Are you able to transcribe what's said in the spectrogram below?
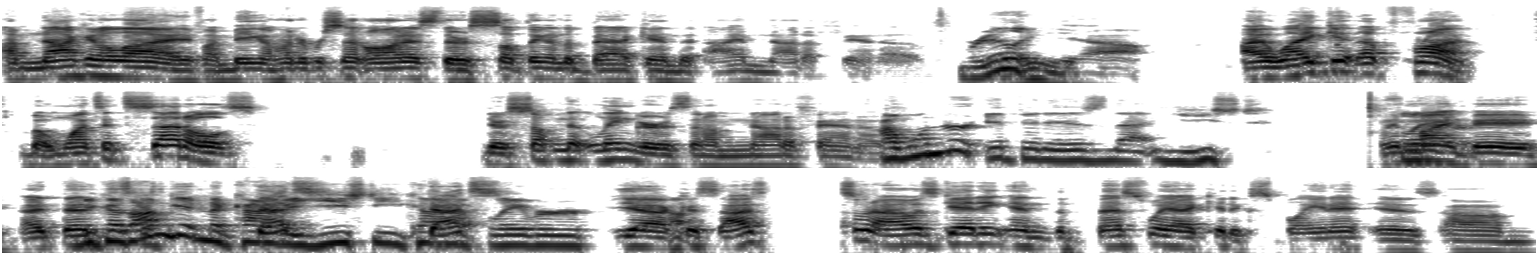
I'm not gonna lie, if I'm being 100% honest, there's something on the back end that I'm not a fan of. Really? Yeah. I like it up front, but once it settles, there's something that lingers that I'm not a fan of. I wonder if it is that yeast it flavor. might be I, that- because I'm getting a kind of a yeasty kind of that's- flavor. Yeah, because that's, that's what I was getting, and the best way I could explain it is, um,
